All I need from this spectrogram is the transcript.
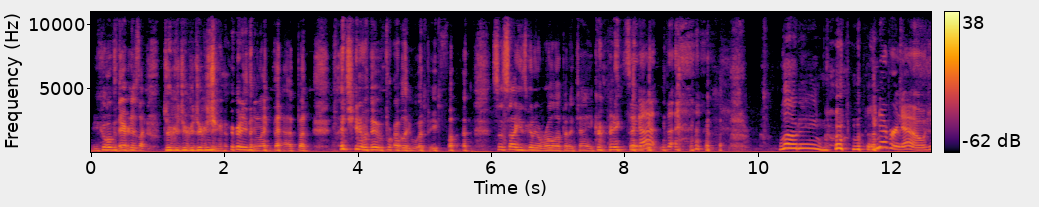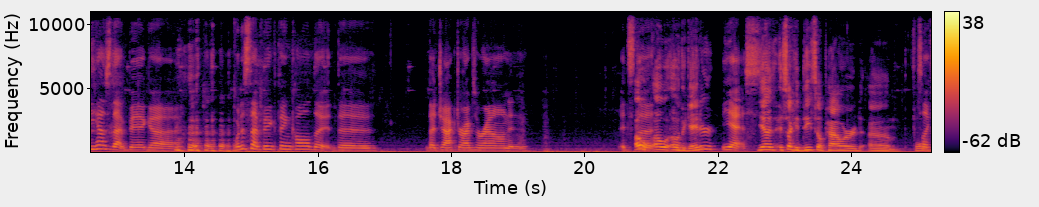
you go over there and it's like jugga jugga jugga jugga or anything like that. But but you know it probably would be fun. So it's not like he's gonna roll up in a tank or anything. See that? that Loading. you never know. He has that big. Uh, what is that big thing called? The the that Jack drives around and it's the oh oh oh the Gator. yes Yeah, it's like a diesel powered um four like-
